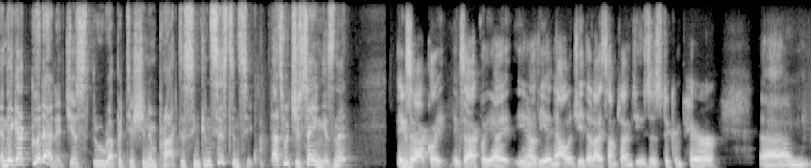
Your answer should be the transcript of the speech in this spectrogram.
and they got good at it just through repetition and practice and consistency. That's what you're saying, isn't it? Exactly, exactly. I you know the analogy that I sometimes use is to compare um,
